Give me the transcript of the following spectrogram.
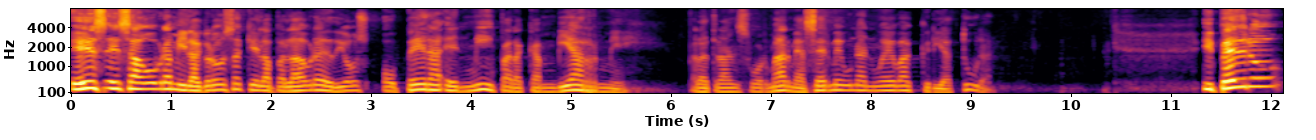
Es esa obra milagrosa que la palabra de Dios opera en mí para cambiarme, para transformarme, hacerme una nueva criatura. Y Pedro,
